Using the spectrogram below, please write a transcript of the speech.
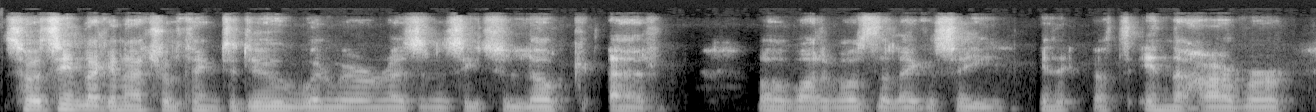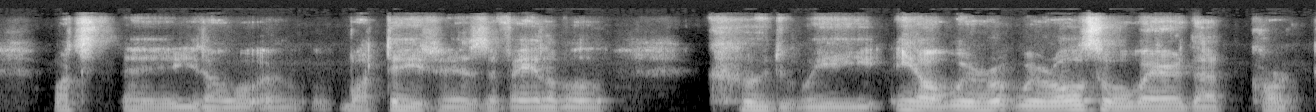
so it seemed like a natural thing to do when we were in residency to look at well what was the legacy in, that's in the harbour what's uh, you know uh, what data is available? Could we you know we were, we were also aware that cork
